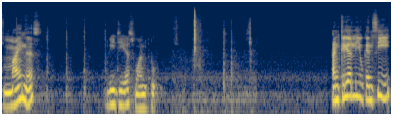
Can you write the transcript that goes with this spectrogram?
minus VGS12. And clearly you can see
